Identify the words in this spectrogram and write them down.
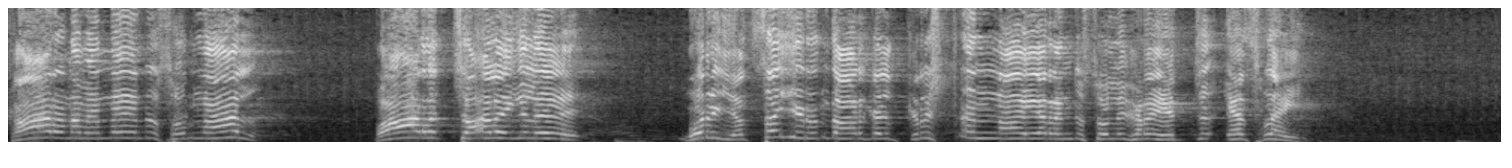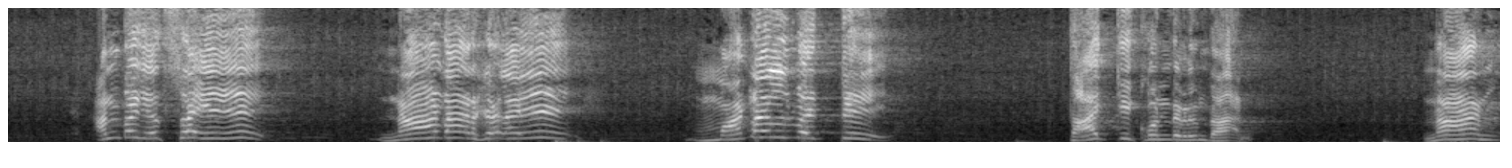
காரணம் என்ன என்று சொன்னால் பாரச்சாலையிலே ஒரு எஸ்ஐ இருந்தார்கள் கிருஷ்ணன் நாயர் என்று சொல்லுகிற எஸ்ஐ. அந்த எஸ்ஐ நாடார்களை மணல் வைத்து தாக்கி கொண்டிருந்தான். நான்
